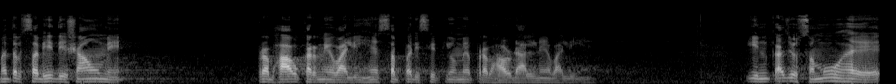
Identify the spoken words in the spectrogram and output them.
मतलब सभी दिशाओं में प्रभाव करने वाली हैं, सब परिस्थितियों में प्रभाव डालने वाली हैं। इनका जो समूह है,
